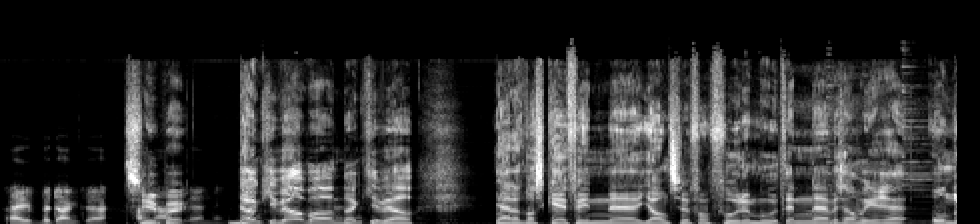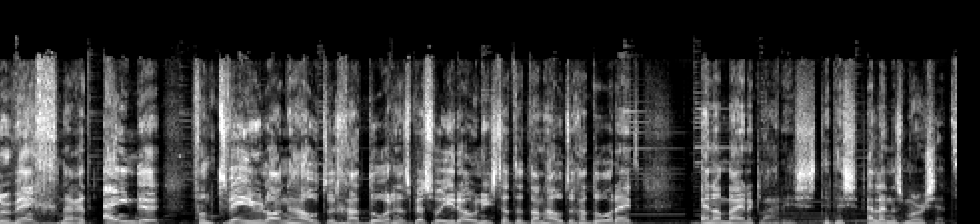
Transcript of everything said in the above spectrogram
Hey, bedankt hè. Super. Dankjewel man, dankjewel. Ja, dat was Kevin uh, Jansen van Mood. En uh, we zijn alweer uh, onderweg naar het einde van twee uur lang Houten gaat door. En dat is best wel ironisch dat het dan Houten gaat door heet en dan bijna klaar is. Dit is Alanis Morissette.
